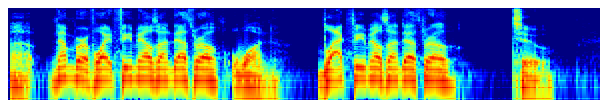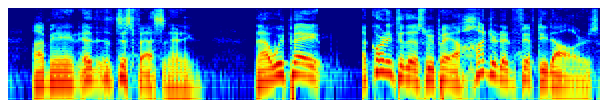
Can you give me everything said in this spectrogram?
Uh, number of white females on death row one. Black females on death row two. I mean, it, it's just fascinating. Now we pay, according to this, we pay hundred and fifty dollars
